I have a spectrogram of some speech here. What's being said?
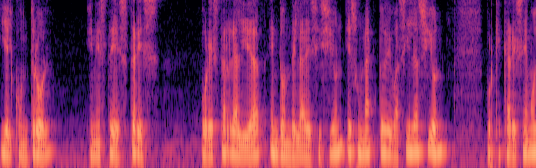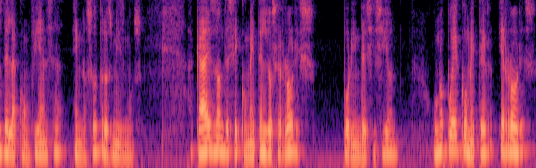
y el control en este estrés por esta realidad en donde la decisión es un acto de vacilación porque carecemos de la confianza en nosotros mismos. Acá es donde se cometen los errores, por indecisión. Uno puede cometer errores,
